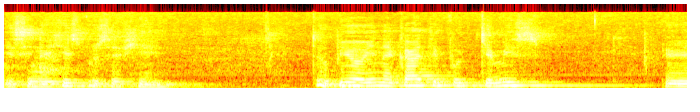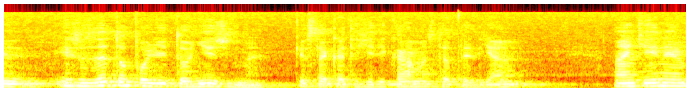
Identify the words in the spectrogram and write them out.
η συνεχής προσευχή, το οποίο είναι κάτι που κι εμείς ε, ίσως δεν το πολυτονίζουμε και στα κατηχητικά μας τα παιδιά, αν και είναι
